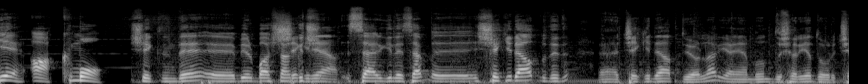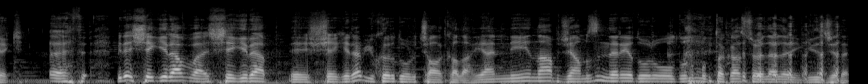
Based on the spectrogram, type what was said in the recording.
ye, a, kmo şeklinde e, bir başlangıç Check it out. sergilesem. E, it out mu dedin? Ee, check it out diyorlar ya yani bunu dışarıya doğru çek. Evet. Bir de şegirem var. Şegirem. Ee, shake it up yukarı doğru çalkala. Yani neyi ne yapacağımızı nereye doğru olduğunu mutlaka söylerler İngilizce'de.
